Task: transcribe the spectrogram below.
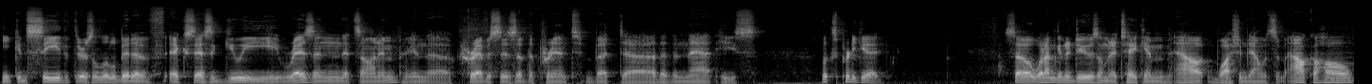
You can see that there's a little bit of excess gooey resin that's on him in the crevices of the print, but uh, other than that, he's looks pretty good. So what I'm going to do is I'm going to take him out, wash him down with some alcohol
